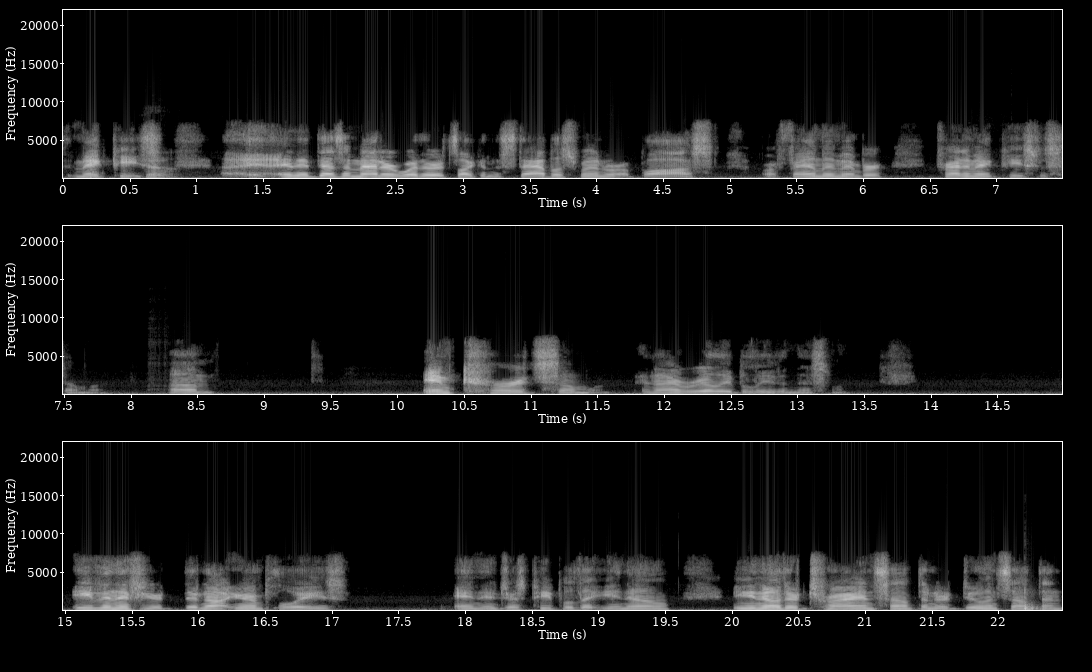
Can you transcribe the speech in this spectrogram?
to make peace. Yeah. And it doesn't matter whether it's like an establishment or a boss or a family member. Try to make peace with someone. Um, encourage someone, and I really believe in this one. Even if you're they're not your employees, and they're just people that you know, and you know they're trying something or doing something,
